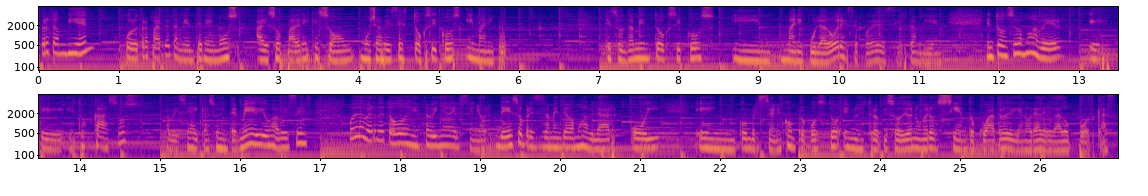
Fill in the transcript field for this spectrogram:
Pero también por otra parte, también tenemos a esos padres que son muchas veces tóxicos y manipuladores que son también tóxicos y manipuladores, se puede decir también. Entonces vamos a ver este, estos casos. A veces hay casos intermedios, a veces puede haber de todo en esta viña del Señor. De eso precisamente vamos a hablar hoy en Conversiones con propósito en nuestro episodio número 104 de Dianora Delgado Podcast.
